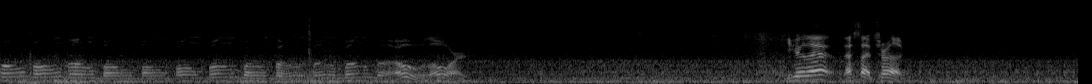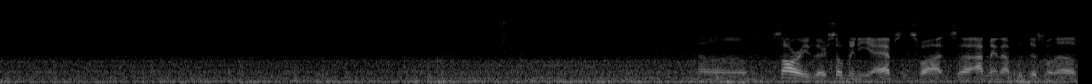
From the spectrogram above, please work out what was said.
boom, boom, boom, boom, boom, boom, boom, boom, boom, boom, boom, boom. Oh Lord! You hear that? That's that truck. Sorry, there's so many absent spots. Uh, I may not put this one up.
